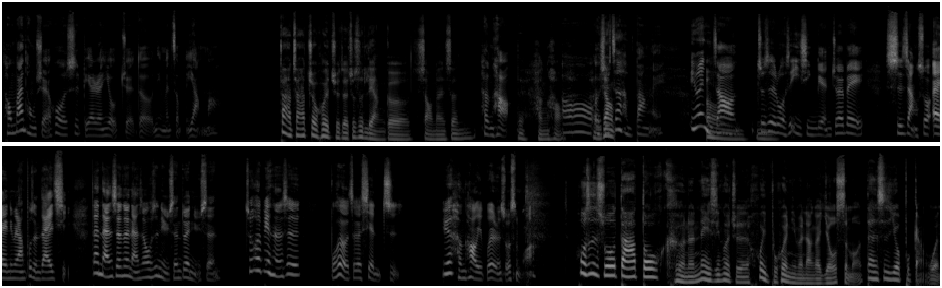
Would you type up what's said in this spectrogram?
同班同学或者是别人有觉得你们怎么样吗？大家就会觉得就是两个小男生很好，对，很好哦，我觉得这很棒哎。因为你知道，就是如果是异性恋，就会被师长说：“哎，你们俩不准在一起。”但男生对男生，或是女生对女生，就会变成是不会有这个限制，因为很好，也不会有人说什么啊。或是说，大家都可能内心会觉得，会不会你们两个有什么，但是又不敢问，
